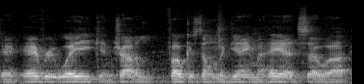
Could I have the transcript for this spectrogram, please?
every week and try to focus on the game ahead. So, uh,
